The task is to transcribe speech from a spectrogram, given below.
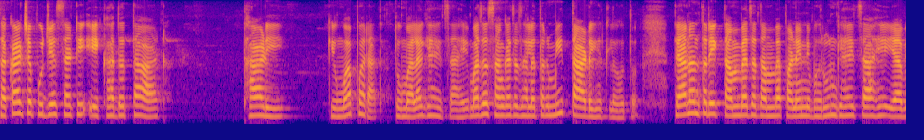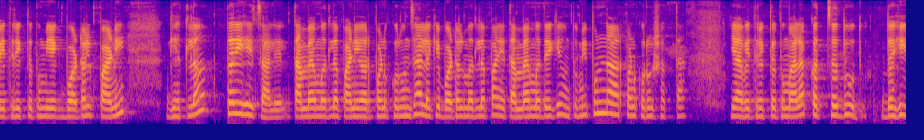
सकाळच्या पूजेसाठी एखादं ताट थाळी किंवा परात. तुम्हाला घ्यायचं आहे. माझं सांगायचं झालं तर मी ताट घेतलं होतं. त्यानंतर एक तांब्याचा तांब्या पाण्याने भरून घ्यायचा आहे. या व्यतिरिक्त तुम्ही एक बॉटल पाणी घेतलं तरीही चालेल. तांब्यामधलं पाणी अर्पण करून झालं की बॉटलमधलं पाणी तांब्यामध्ये घेऊन तुम्ही पुन्हा अर्पण करू शकता. या व्यतिरिक्त तुम्हाला कच्चं दूध दही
